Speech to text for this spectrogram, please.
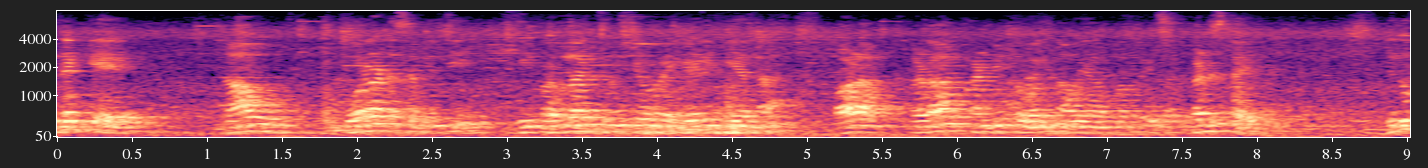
ಇದಕ್ಕೆ ನಾವು ಹೋರಾಟ ಸಮಿತಿ, ಈ ಪ್ರಹ್ಲಾದ್ ಜೋಶಿ ಅವರ ಹೇಳಿಕೆಯನ್ನ ಬಹಳ ಖಂಡಿತವಾಗಿ ನಾವು ಏನಪ್ಪ ಅಂದ್ರೆ ಖಂಡಿಸ್ತಾ ಇದ್ದೀವಿ. ಇದು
